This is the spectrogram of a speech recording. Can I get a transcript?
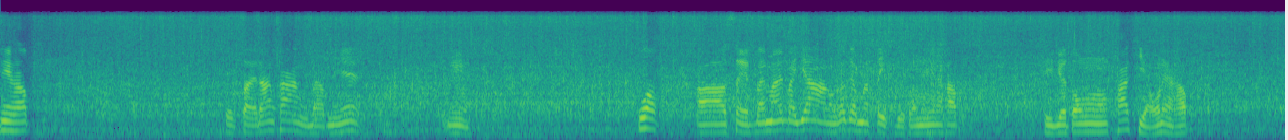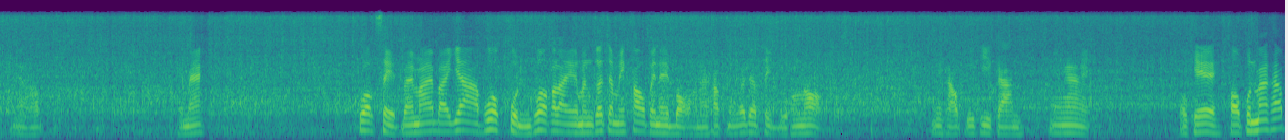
นี่ครับ สูบใส่ด้านข้างแบบนี้ นี่ พวกเศษใบไม้ใบหญ้ามันก็จะมาติดอยู่ตรงนี้นะครับ ติดอยู่ตรงผ้าเขียวเนี่ยครับเนี่ยครับ เห็นไหมพวกเศษใบไม้ใบหญ้าพวกฝุ่นพวกอะไรมันก็จะไม่เข้าไปในบ่อนะครับ มันก็จะติดอยู่ข้างนอก นี่ครับ วิธีการง่ายๆ โอเค ขอบคุณมากครับ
